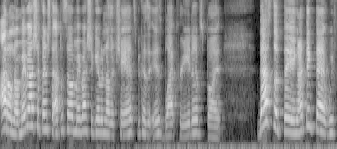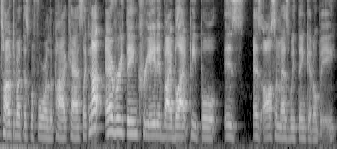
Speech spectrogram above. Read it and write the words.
I don't know. Maybe I should finish the episode. Maybe I should give it another chance because it is black creatives, but that's the thing. I think that we've talked about this before on the podcast. Like not everything created by black people is as awesome as we think it'll be.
